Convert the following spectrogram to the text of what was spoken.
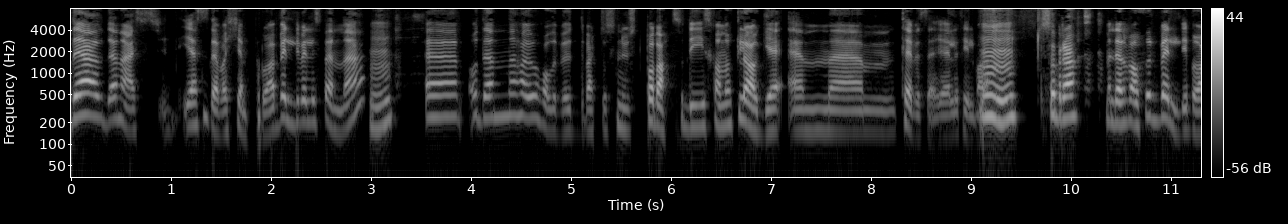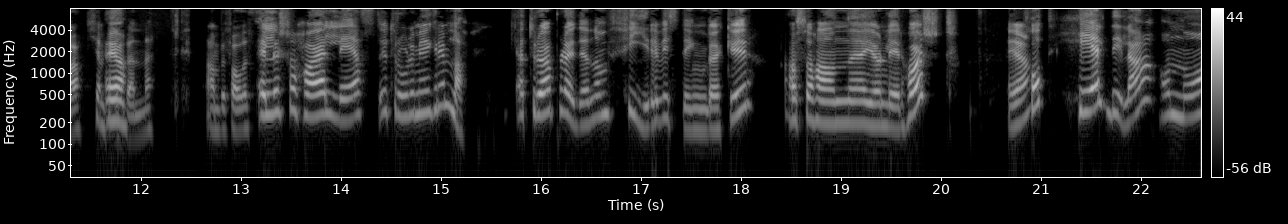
det den er, jeg syns det var kjempebra. Veldig, veldig spennende. Mhm. Eh, og den har jo Hollywood vært og snust på, da. Så de skal nok lage en um, TV-serie eller film. mm, så bra. Men den var også veldig bra. Kjempespennende. Anbefales. Ellers så har jeg lest utrolig mye krim, da. Jeg tror jeg har pløyd gjennom fire Wisting-bøker. Altså han uh, Jørn Lier Horst. Ja. Fått helt dilla, og nå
